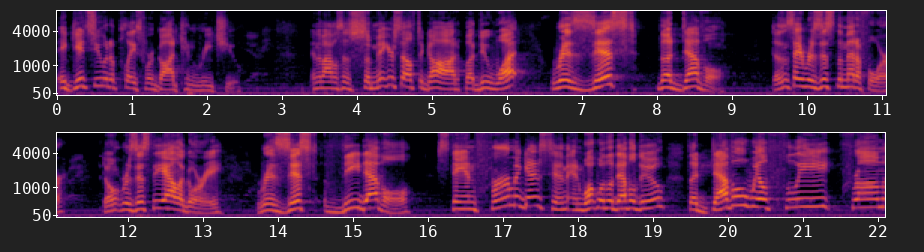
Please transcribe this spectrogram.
It gets you in a place where God can reach you. And the Bible says, submit yourself to God, but do what? Resist the devil. Doesn't say resist the metaphor. Don't resist the allegory. Resist the devil. Stand firm against him. And what will the devil do? The devil will flee from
